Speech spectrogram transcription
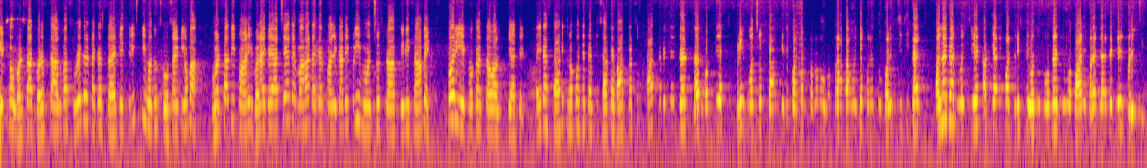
જેટલો વરસાદ વરસતા હાલમાં સુરેન્દ્રનગર શહેરની ત્રીસથી વધુ સોસાયટીઓમાં વરસાદી પાણી ભરાઈ ગયા છે અને મહાનગરપાલિકાની પ્રી મોન્સૂન કામગીરી સામે ફરી એક વખત સવાલ ઉઠ્યા છે. અહીંના સ્થાનિક લોકો છે, તેમની સાથે વાત કરશું. ખાસ કરીને દર વખતે પ્રી મોન્સૂન કામગીરી પાછળ કરોડો વપરાતા હોય છે, પરંતુ પરિસ્થિતિ થાય અલગ જ હોય છે. અત્યારે પણ ત્રીસથી વધુ સોસાયટીઓમાં પાણી ભરાઈ ગયા છે, કેવી પરિસ્થિતિ?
